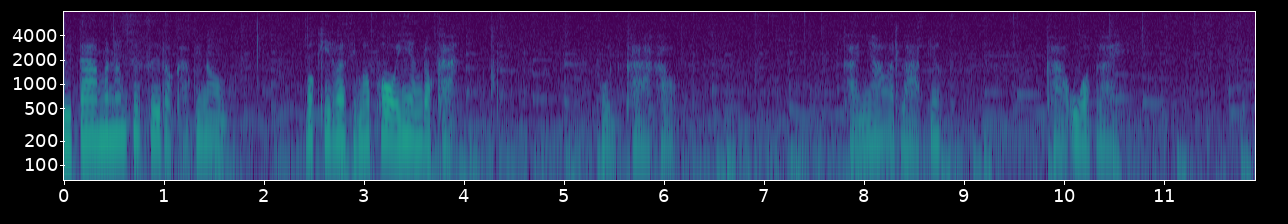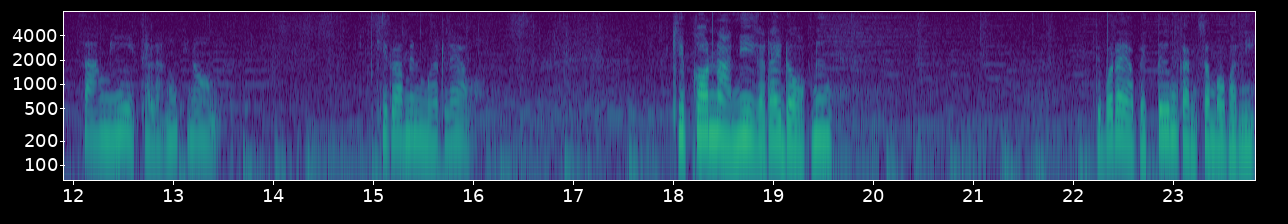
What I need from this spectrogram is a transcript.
ถือตามาน้ำซื้อๆดอกค่ะ พี่น้องบ่คิดว่าสิมาพ่ออีหยังดอกค่ะหุ่นขาเขา ขาเงาอัดลาดอยู่ขาอวบไรสร้างมีอีกถลังพี่น้อง คิดว่ามันเมิดแล้ว คลิปก้อนหนานี่ก็ได้ดอกนึงติบ่ได้เอาไปตื้มกันสมบันนี้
